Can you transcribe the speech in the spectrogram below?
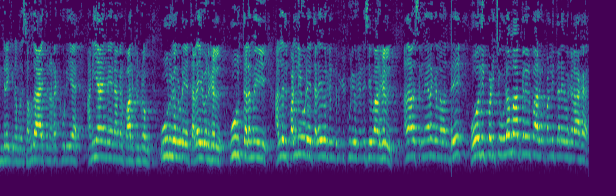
இன்றைக்கு நமது சமுதாயத்தில் நடக்கக்கூடிய அநியாயங்களை நாங்கள் பார்க்கின்றோம். ஊர்களுடைய தலைவர்கள் ஊர் தலைமை அல்லது பள்ளியுடைய தலைவர்கள் இருக்கக்கூடியவர்கள் என்ன செய்வார்கள்? அதாவது சில நேரங்களில் வந்து ஓதி படிச்ச உலமாக்கள் இருப்பார்கள் பள்ளி தலைவர்களாக.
